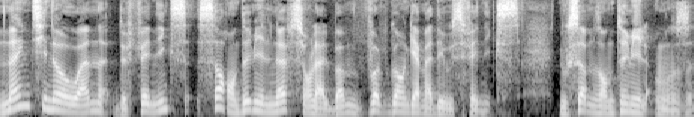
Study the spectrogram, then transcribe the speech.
1901 de Phoenix sort en 2009 sur l'album Wolfgang Amadeus Phoenix. Nous sommes en 2011.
